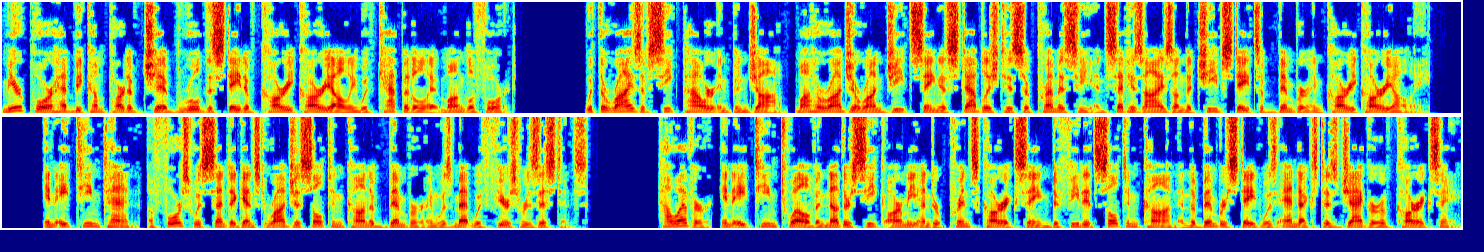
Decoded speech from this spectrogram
Mirpur had become part of Chib ruled the state of Kari Kariali with capital at Mangla Fort. With the rise of Sikh power in Punjab, Maharaja Ranjit Singh established his supremacy and set his eyes on the chief states of Bhimber and Kari Kariali. In 1810, a force was sent against Raja Sultan Khan of Bhimber and was met with fierce resistance. However, in 1812 another Sikh army under Prince Kharak Singh defeated Sultan Khan and the Bhimber state was annexed as Jagar of Kharak Singh.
